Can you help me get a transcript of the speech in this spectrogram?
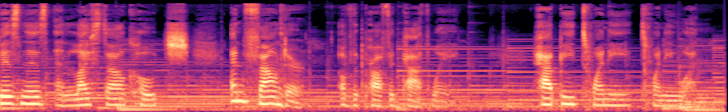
business and lifestyle coach and founder of the Profit Pathway. Happy 2021.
